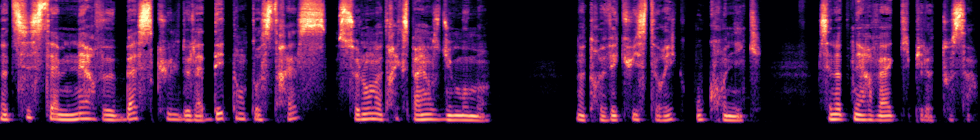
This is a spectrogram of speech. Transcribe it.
Notre système nerveux bascule de la détente au stress selon notre expérience du moment, notre vécu historique ou chronique. C'est notre nerf vague qui pilote tout ça.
